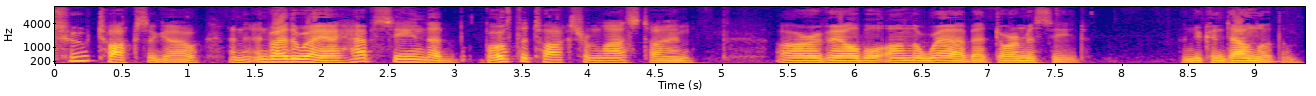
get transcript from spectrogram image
two talks ago, and, and by the way, I have seen that both the talks from last time are available on the web at Dharma Seed, and you can download them.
